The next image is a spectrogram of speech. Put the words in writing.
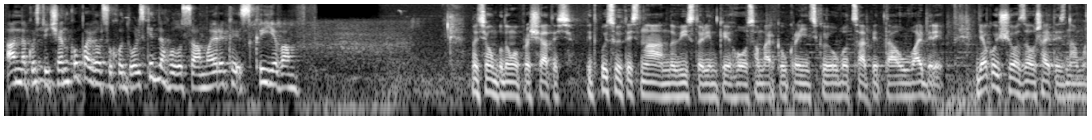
Анна Костюченко, Павел Суходольський для Голосу Америки з Києва. На цьому будемо прощатись. Підписуйтесь на нові сторінки Голос Америки української у WhatsApp та у Viber. Дякую, що залишаєтесь з нами.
